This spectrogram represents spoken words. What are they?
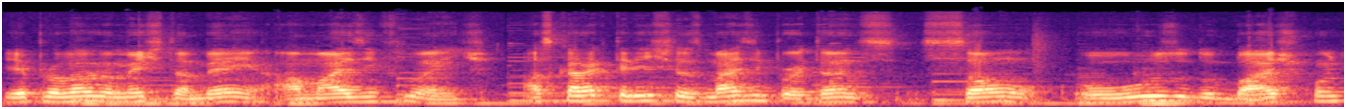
e provavelmente também a mais influente. As características mais importantes são o uso do baixo contínuo,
